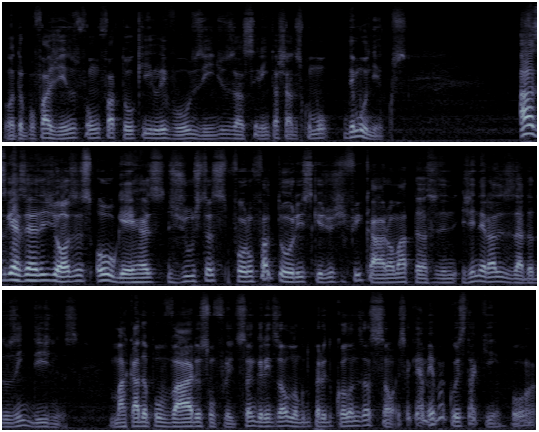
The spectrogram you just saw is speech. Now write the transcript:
o antropofagismo foi um fator que levou os índios a serem taxados como demoníacos. As guerras religiosas ou guerras justas foram fatores que justificaram a matança generalizada dos indígenas, marcada por vários conflitos sangrentos ao longo do período de colonização. Isso aqui é a mesma coisa, está aqui, porra.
